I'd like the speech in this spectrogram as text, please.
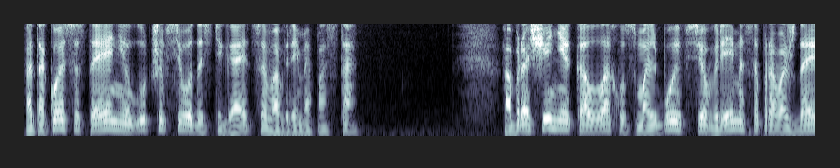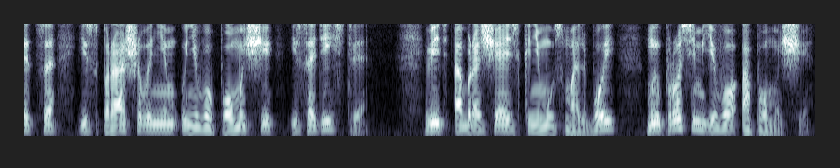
а такое состояние лучше всего достигается во время поста. Обращение к Аллаху с мольбой все время сопровождается и спрашиванием у Него помощи и содействия. Ведь, обращаясь к Нему с мольбой, мы просим Его о помощи,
